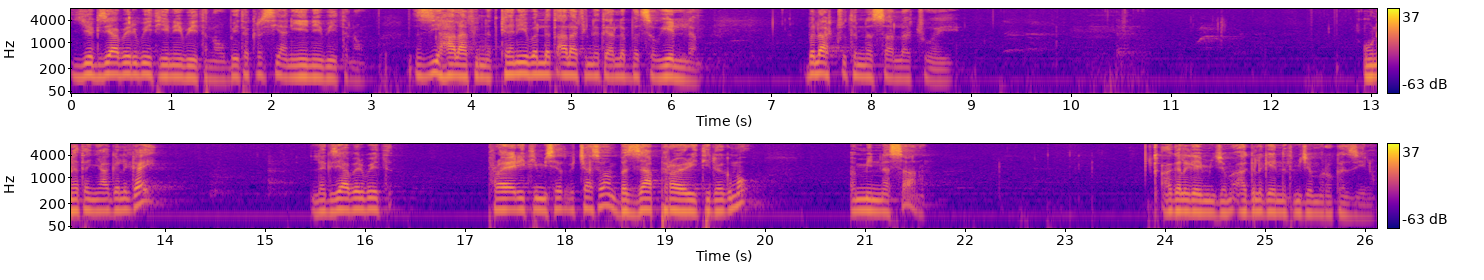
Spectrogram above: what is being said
የእግዚአብሔር ቤት የኔ ቤት ነው፣ ቤተ ክርስቲያን የኔ ቤት ነው፣ እዚህ ኃላፊነት ከእኔ የበለጠ ኃላፊነት ያለበት ሰው የለም ብላችሁ ትነሳላችሁ ወይ? እውነተኛ አገልጋይ ለእግዚአብሔር ቤት priority የሚሰጥ ብቻ ሳይሆን በዛ priority ደግሞ የሚነሳ ነው። አገልጋይነት የሚጀምረው ከዚህ ነው።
